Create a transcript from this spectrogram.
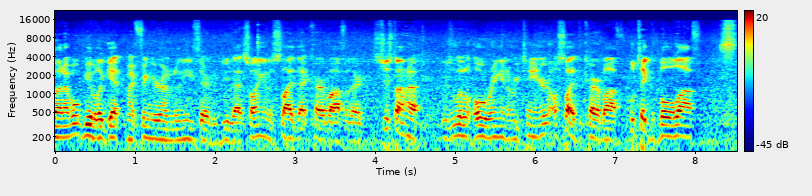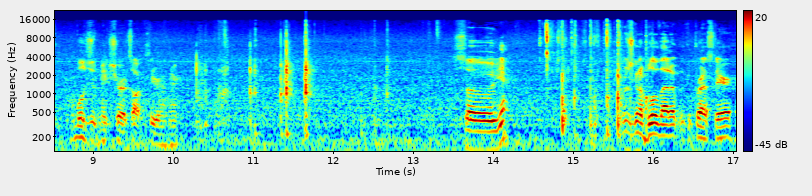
but I won't be able to get my finger underneath there to do that. So I'm going to slide that carb off of there. It's just on a, there's a little O-ring and a retainer. I'll slide the carb off. We'll take the bowl off and we'll just make sure it's all clear in there. So yeah, we're just going to blow that up with compressed air.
